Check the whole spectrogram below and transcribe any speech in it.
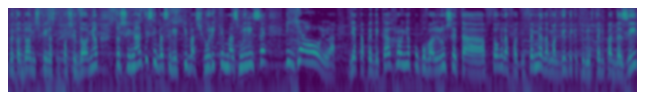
με τον Τόνις Φίνας στο Ποσειδόνιο. Το συνάντησε η Βασιλική Βασιούρη και μας μίλησε για όλα. Για τα παιδικά χρόνια που κουβαλούσε τα αυτόγραφα του Θέμη Αδαμαντίδη και του Λευτέρη Πανταζή,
